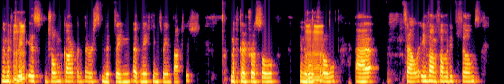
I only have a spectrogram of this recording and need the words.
Nummer twee Mhm. is John Carpenter's The Thing uit 1982. Met Kurt Russell in de Mhm. hoofdrol. Eh, hetzelfde, een van mijn favoriete films.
